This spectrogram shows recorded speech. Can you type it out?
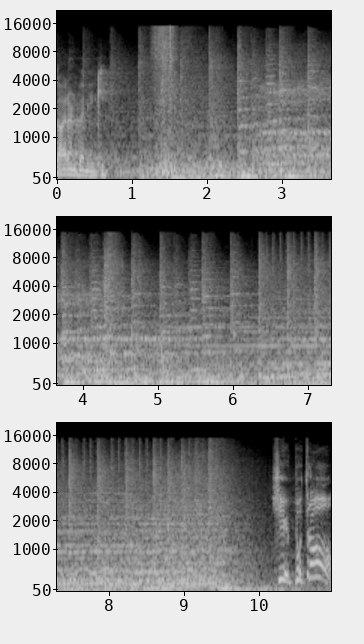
कारण बनेगी। शिव पुत्रों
